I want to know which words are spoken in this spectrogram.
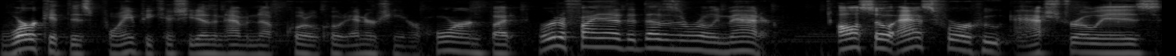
work at this point because she doesn't have enough quote unquote energy in her horn. But we're going to find out that doesn't really matter. Also, as for who Astro is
